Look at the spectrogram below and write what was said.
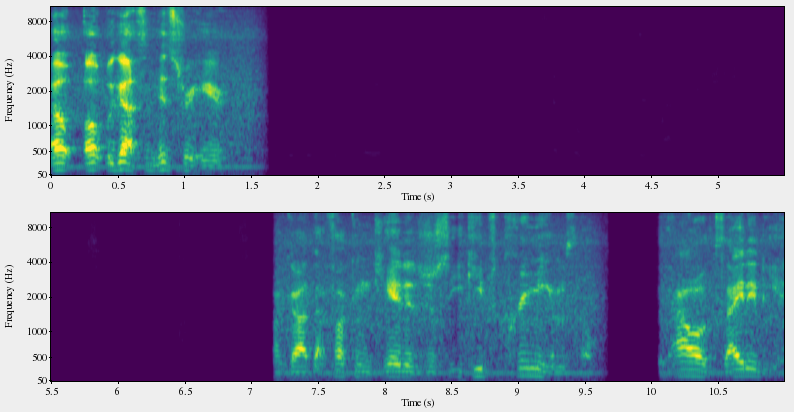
Oh, oh, we got some history here. Oh my god, that fucking kid is just, he keeps creaming himself. How excited he is.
